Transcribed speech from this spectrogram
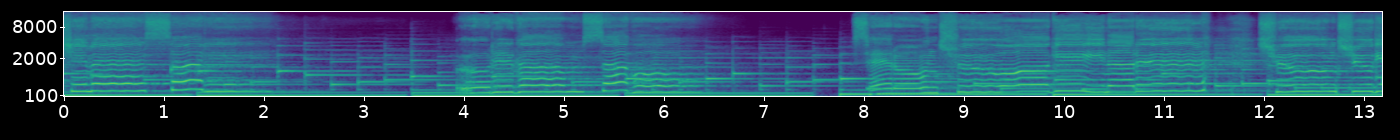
아침 햇살이 우릴 감싸고 새로운 추억이 나를 춤추게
